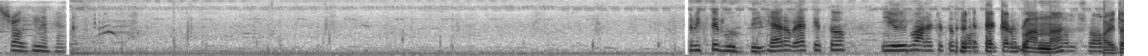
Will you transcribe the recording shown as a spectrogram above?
সজনে হ্যাঁ। বুদ্ধি। হ্যাঁ একে তো প্ল্যান না। হয়তো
